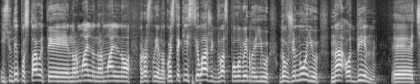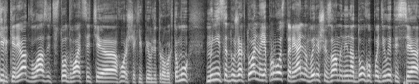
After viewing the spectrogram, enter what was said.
І сюди поставити нормально, нормально рослинок. Ось такий стілажик 2,5 довжиною на один тільки ряд влазить 120 е, горщиків півлітрових. Тому мені це дуже актуально. Я просто реально вирішив з вами ненадовго поділитися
